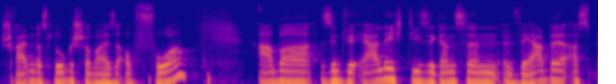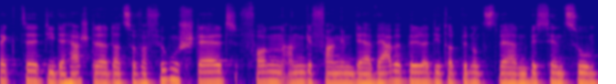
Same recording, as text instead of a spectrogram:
schreiben das logischerweise auch vor. Aber sind wir ehrlich, diese ganzen Werbeaspekte, die der Hersteller da zur Verfügung stellt, von angefangen der Werbebilder, die dort benutzt werden, bis hin zu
